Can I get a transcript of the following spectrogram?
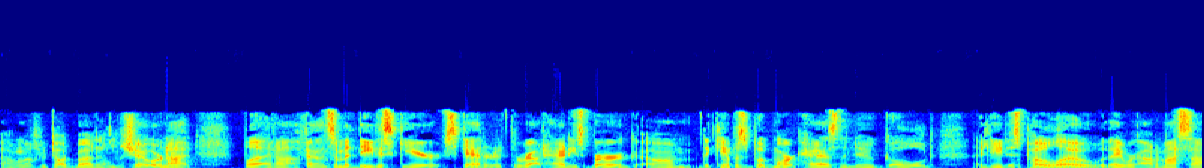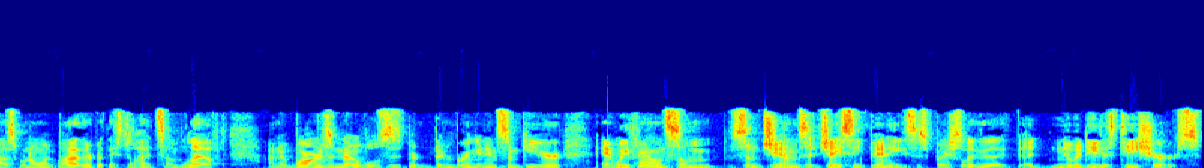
I don't know if we talked about it on the show or not, but uh, found some Adidas gear, scattered throughout Hattiesburg. Um, the campus bookmark has the new gold Adidas polo. They were out of my size when I went by there, but they still had some left. I know Barnes and Nobles has been, been bringing in some gear, and we found some some gems at J.C. Penney's, especially the uh, new Adidas T-shirts.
